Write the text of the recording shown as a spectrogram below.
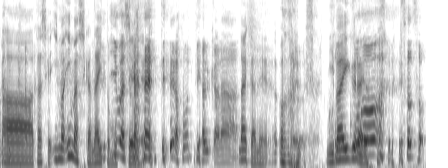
ああ確かに。今今しかないと思っ今しかなていって思ってやるから。なんかねわかる。そう2倍ぐらい。のこの そうそう。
